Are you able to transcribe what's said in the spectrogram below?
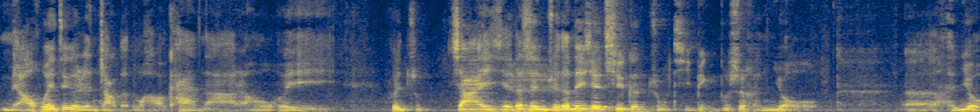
描绘这个人长得多好看呐、然后会会主加一些，但是你觉得那些其实跟主题并不是很有，呃，很有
